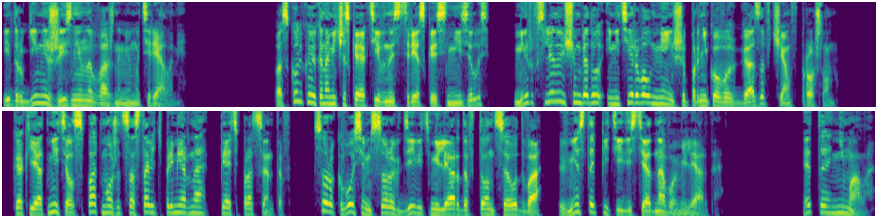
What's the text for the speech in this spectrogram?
и другими жизненно важными материалами. Поскольку экономическая активность резко снизилась, мир в следующем году эмитировал меньше парниковых газов, чем в прошлом. Как я отметил, спад может составить примерно 5%, 48-49 миллиардов тонн СО2 вместо 51 миллиарда. Это немало.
